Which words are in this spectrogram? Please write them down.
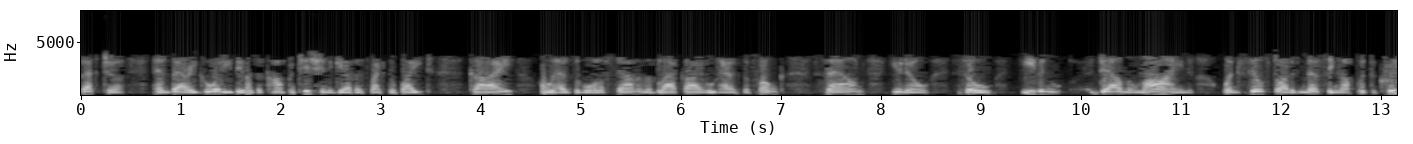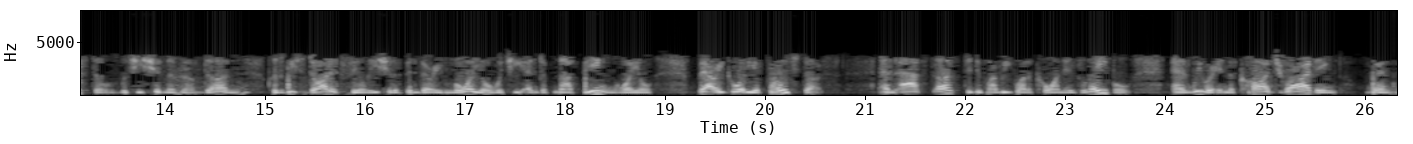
Spector and Berry Gordy, there was a competition together. It's like the white guy who has the wall of sound and the black guy who has the funk sound, you know. So even down the line, when Phil started messing up with the crystals, which he shouldn't have mm-hmm. done, because we started Phil, he should have been very loyal, which he ended up not being loyal. Berry Gordy approached us and asked us to do why we want to go on his label, and we were in the car driving when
